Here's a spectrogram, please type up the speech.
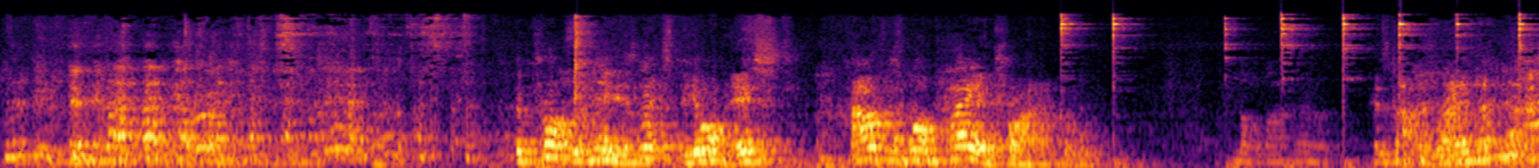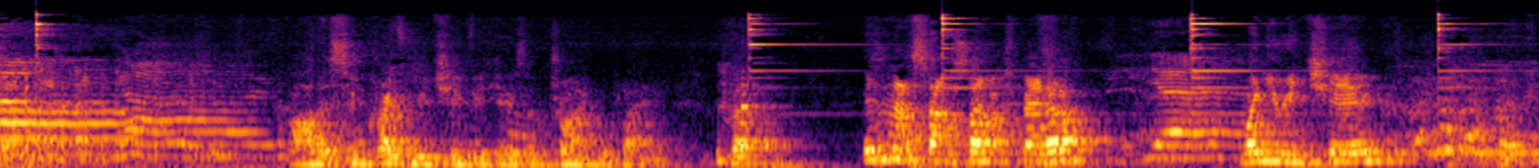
the problem is, let's be honest, how does one play a triangle? not like that. Isn't that great? Ah, there's some great YouTube videos of triangle playing. But isn't that sound so much better Yeah. when you're in tune? I want to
